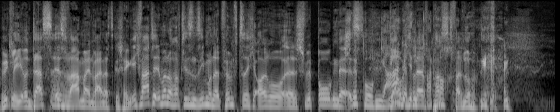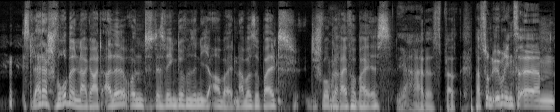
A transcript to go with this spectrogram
wirklich und das ist war mein Weihnachtsgeschenk. Ich warte immer noch auf diesen 750 Euro äh, Schwibbogen, der Schwibbogen, ist ja, glaube ich in der Post verloren gegangen ist leider schwurbeln da gerade alle und deswegen dürfen sie nicht arbeiten. Aber sobald die Schwurbelerei vorbei ist. Ja, das passt, passt schon. Übrigens. Ähm,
